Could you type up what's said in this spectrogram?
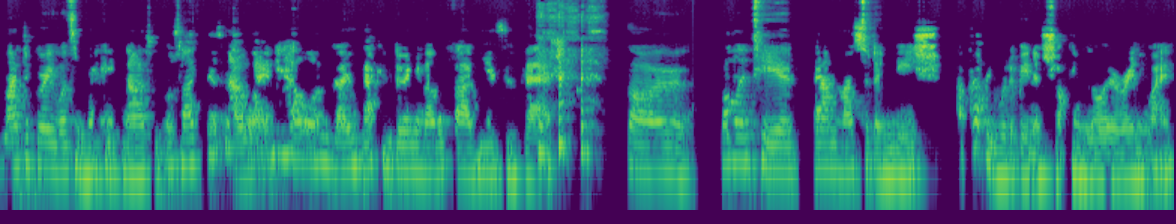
my degree wasn't recognized. It was like, there's no way in hell I'm going back and doing another five years of that. so volunteered, found my sort of niche. I probably would have been a shocking lawyer anyway.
